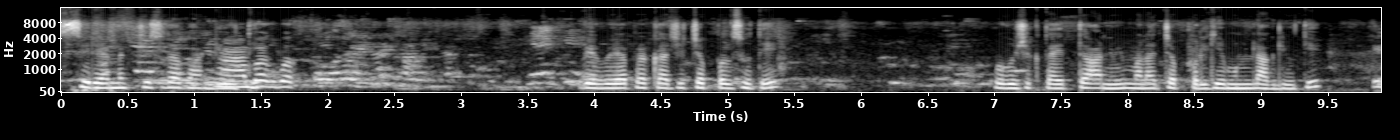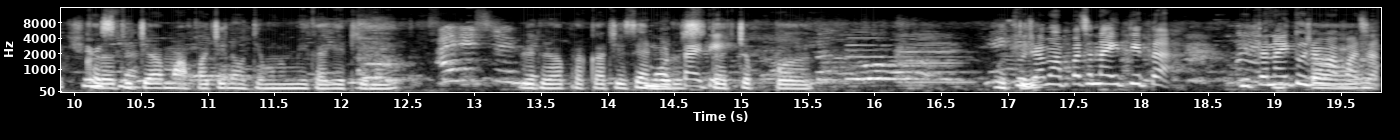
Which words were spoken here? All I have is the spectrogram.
सिरॅमिकची सुद्धा भांडी होती. बघ बघ. वेगवेगळ्या प्रकारचे चप्पल्स होते. बघू शकता इथं अन्वी मला चप्पल घे म्हणून लागली होती. खरं. तिच्या मापाचे नव्हते म्हणून मी काय घेतले नाहीत. वेगवेगळ्या प्रकारचे सँडल्स. चप्पल होते. तुझ्या मापाचं नाही तिथं. तिथं नाही तुझ्या मापाचा.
